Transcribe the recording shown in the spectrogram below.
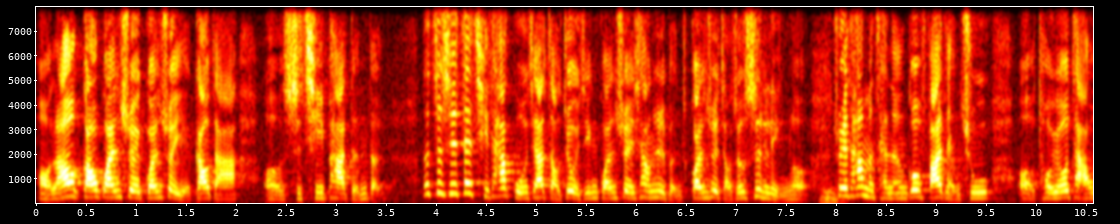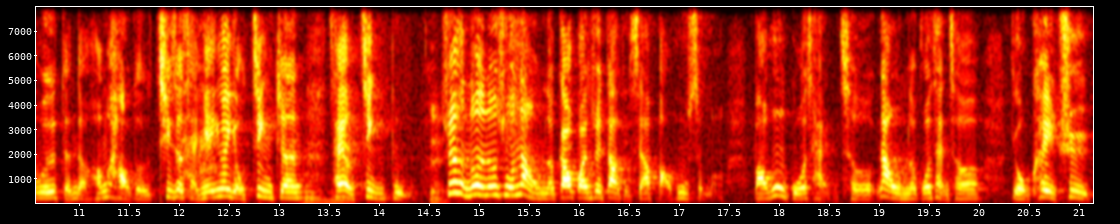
哦，然后高关税，关税也高达呃十七趴等等。那这些在其他国家早就已经关税，像日本关税早就是零了，所以他们才能够发展出呃 Toyota 或者等等很好的汽车产业，因为有竞争才有进步。对所以很多人都说，那我们的高关税到底是要保护什么？保护国产车？那我们的国产车有可以去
